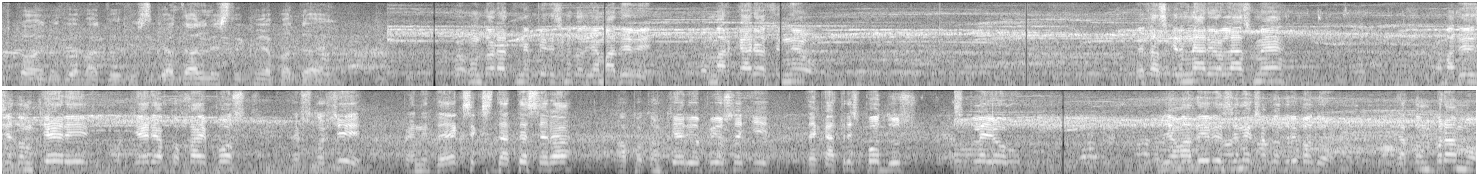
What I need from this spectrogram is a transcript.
Αυτό είναι ο Διαμαντίδης. Στην κατάλληλη στιγμή απαντάει. Που έχουν τώρα την επίθεση με τον Διαμαντίδη. Τον μαρκάριο Αθηναίου. Δεν θα σκρινάρει ο Λάσμε. Διαμαντίδης για τον Κέρι. Ο Κέρι από το high post. Ευστοχή. 56-64 από τον Κέρι ο οποίος έχει 13 πόντους. Play-off. Ο Διαμαντίδης είναι έξω από τον τρίποντο. Για τον Μπράμο.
